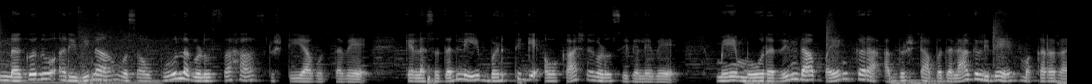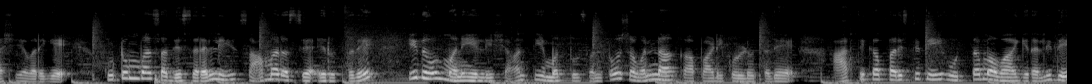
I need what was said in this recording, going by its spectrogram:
ನಗದು ಅರಿವಿನ ಹೊಸ ಮೂಲಗಳು ಸಹ ಸೃಷ್ಟಿಯಾಗುತ್ತವೆ. ಕೆಲಸದಲ್ಲಿ ಬಡ್ತಿಗೆ ಅವಕಾಶಗಳು ಸಿಗಲಿವೆ. ಮೇ ಮೂರರಿಂದ ಭಯಂಕರ ಅದೃಷ್ಟ ಬದಲಾಗಲಿದೆ ಮಕರ ರಾಶಿಯವರಿಗೆ. ಕುಟುಂಬ ಸದಸ್ಯರಲ್ಲಿ ಸಾಮರಸ್ಯ ಇರುತ್ತದೆ. ಇದು ಮನೆಯಲ್ಲಿ ಶಾಂತಿ ಮತ್ತು ಸಂತೋಷವನ್ನು ಕಾಪಾಡಿಕೊಳ್ಳುತ್ತದೆ. ಆರ್ಥಿಕ ಪರಿಸ್ಥಿತಿ ಉತ್ತಮವಾಗಿರಲಿದೆ.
